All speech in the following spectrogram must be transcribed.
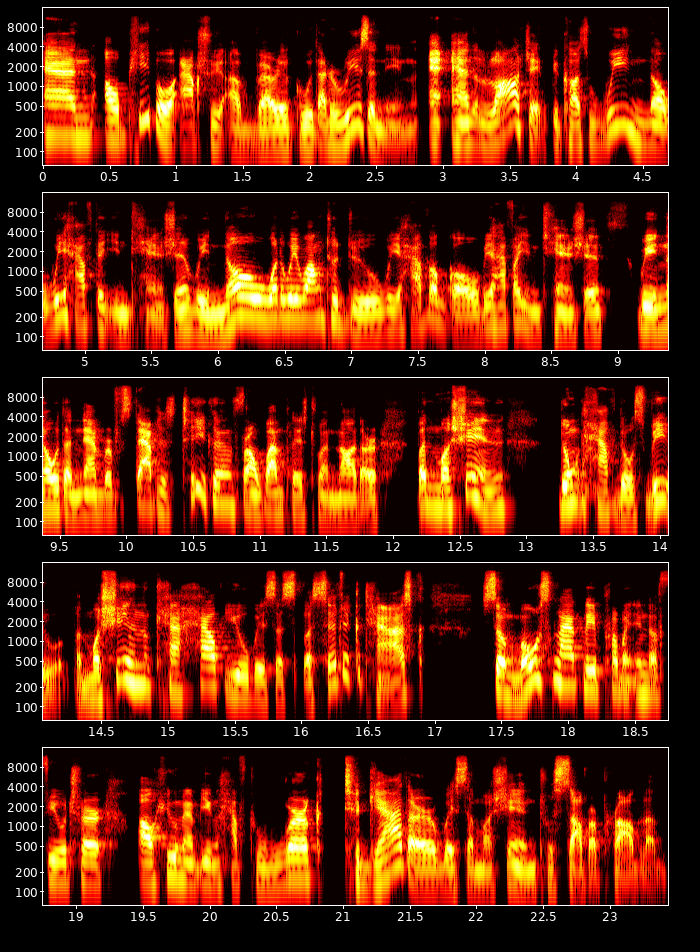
and our people actually are very good at reasoning and, and, logic because we know we have the intention we know what we want to do we have a goal we have an intention we know the number of steps is taken from one place to another. But machine don't have those view. But machine can help you with a specific task. So most likely, probably in the future, our human being have to work together with a machine to solve a problem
